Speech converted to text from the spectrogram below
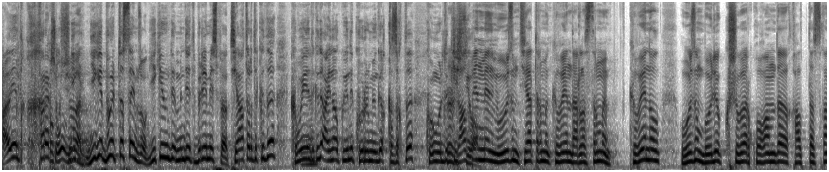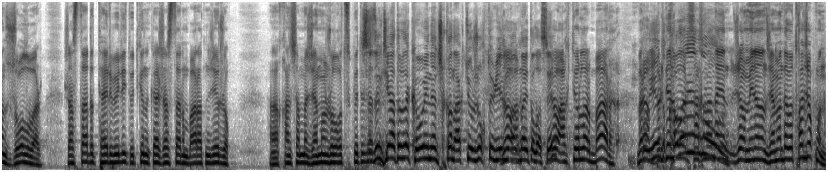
ал енді қараңызшы Сол ол неге, бөліп тастаймыз оны? Екеуінің де міндеті бір емес па театрдікі де квндікі де айналып келгенде көрерменге қызықты көңілді кеш жалпы мен өзім театр мен квнді араластырмаймын. Квн ол өзінің бөлек күші бар қоғамда қалыптасқан жолы бар. Жастарды тәрбиелейді. Өйткені қазір жастардың баратын жері жоқ. Қаншама жаман жолға түсіп кетіп сіздің театрда квннен шыққан актер жоқ деп елдің алдына айта аласыз жоқ иә актерлар бар. Бірақ Жоқ, бірден олар сахнада енді жоқ мен оны жамандап отқан жоқпын.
